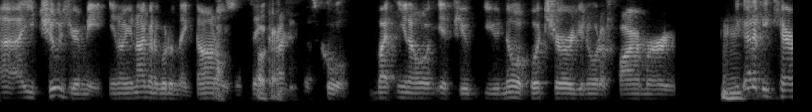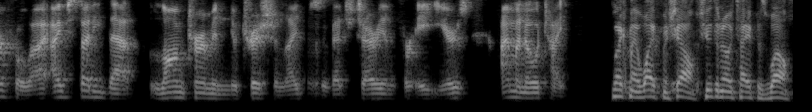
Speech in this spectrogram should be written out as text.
Uh, you choose your meat. You know, you're not going to go to McDonald's and say, okay. that's cool. But, you know, if you, you know a butcher, you know what a farmer, mm-hmm. you got to be careful. I, I've studied that long term in nutrition. I was a vegetarian for eight years. I'm an O type. Like my wife, Michelle, she's an O type as well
